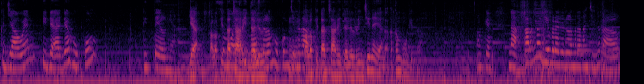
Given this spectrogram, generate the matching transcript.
kejawen tidak ada hukum detailnya. Ya, kalau kita Semuanya cari dalil dalam hukum Mm, general. kalau kita cari dalil rincinya ya nggak ketemu gitu. Oke, nah karena dia berada dalam ranah general,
